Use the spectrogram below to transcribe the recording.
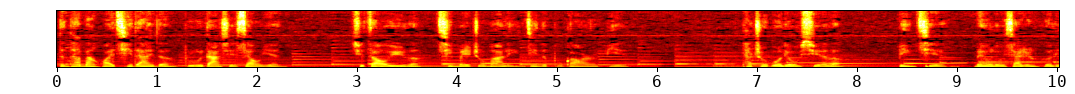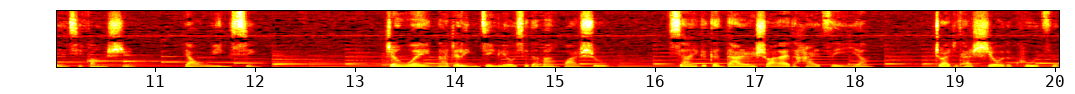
等他满怀期待的步入大学校园，却遭遇了青梅竹马林静的不告而别。他出国留学了，并且没有留下任何联系方式，杳无音信。郑薇拿着林静留下的漫画书，像一个跟大人耍赖的孩子一样，拽着他室友的裤子。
